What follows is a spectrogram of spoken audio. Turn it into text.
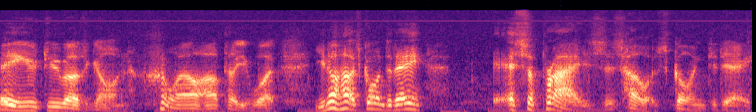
Hey YouTube, how's it going? Well, I'll tell you what. You know how it's going today? A surprise is how it's going today.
